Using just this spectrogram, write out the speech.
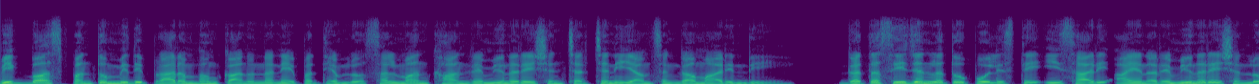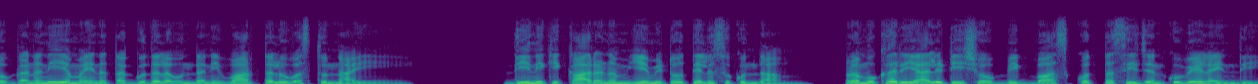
బిగ్ బాస్ పంతొమ్మిది ప్రారంభం కానున్న నేపథ్యంలో సల్మాన్ ఖాన్ రెమ్యూనరేషన్ చర్చనీయాంశంగా మారింది. గత సీజన్లతో పోలిస్తే ఈసారి ఆయన రెమ్యూనరేషన్లో గణనీయమైన తగ్గుదల ఉందని వార్తలు వస్తున్నాయి. దీనికి కారణం ఏమిటో తెలుసుకుందాం. ప్రముఖ రియాలిటీ షో బిగ్ బాస్ కొత్త సీజన్కు వేళైంది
